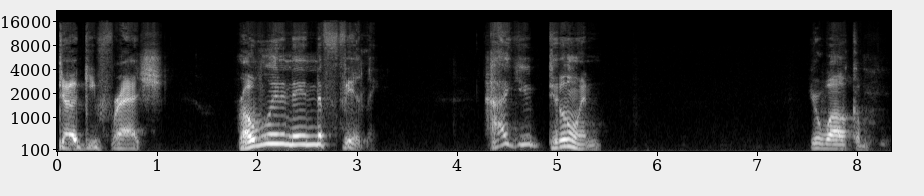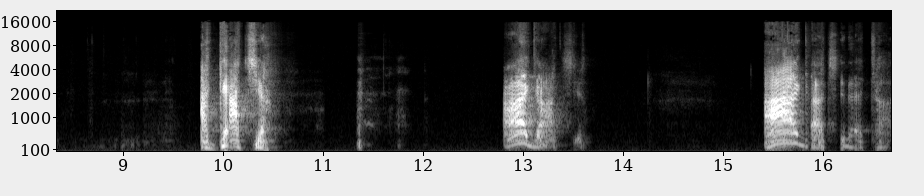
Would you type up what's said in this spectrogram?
Dougie Fresh rolling into Philly. How you doing? You're welcome. I got you. I got you. I got you that title.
